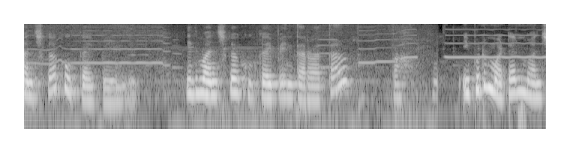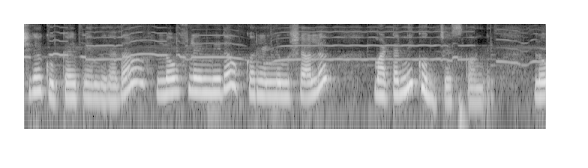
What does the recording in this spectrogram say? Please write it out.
మంచిగా కుక్ అయిపోయింది. ఇది మంచిగా కుక్ అయిపోయిన తర్వాత ఇప్పుడు మటన్ మంచిగా కుక్ అయిపోయింది కదా లో ఫ్లేమ్ మీద ఒక రెండు నిమిషాలు మటన్ని కుక్ చేసుకోండి. లో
